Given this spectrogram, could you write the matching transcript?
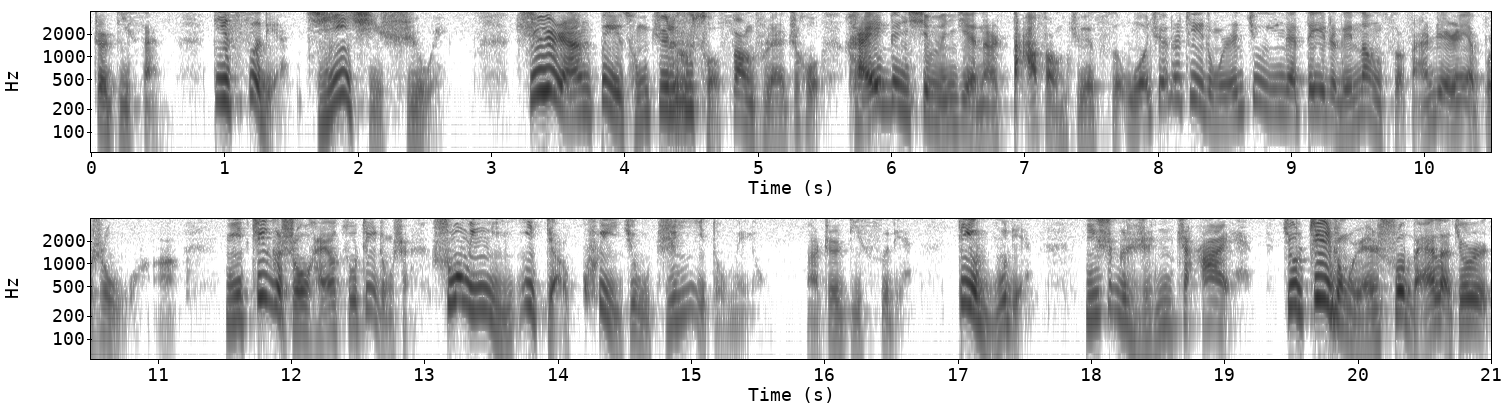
这是第三、第四点，极其虚伪，居然被从拘留所放出来之后，还跟新闻界那儿大放厥词。我觉得这种人就应该逮着给弄死，反正这人也不是我啊。你这个时候还要做这种事儿，说明你一点愧疚之意都没有啊。这是第四点，第五点，你是个人渣哎。就这种人，说白了就是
